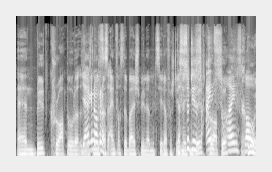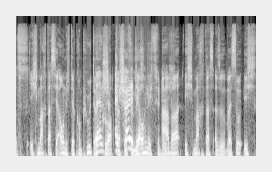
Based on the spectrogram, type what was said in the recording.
äh, ein Bild croppe oder so. Ja, genau, genau. Das das einfachste Beispiel, damit es jeder versteht. das ist so dieses Bild 1 zu croppe, 1 raus. Gut, ich mache das ja auch nicht. Der Computer entsch croppt das entscheidet ja auch nichts für dich. Aber ich mache das, also weißt du, ich das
